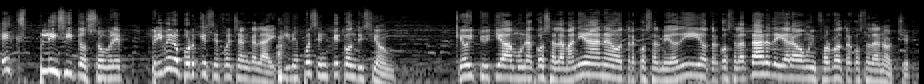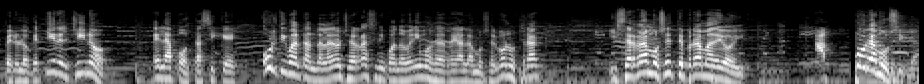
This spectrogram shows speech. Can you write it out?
explícitos sobre primero por qué se fue Chancalay y después en qué condición. Que hoy tuiteábamos una cosa a la mañana, otra cosa al mediodía, otra cosa a la tarde y ahora vamos a informar otra cosa a la noche. Pero lo que tiene el chino es la posta. Así que última tanda en la noche de Racing y cuando venimos les regalamos el bonus track y cerramos este programa de hoy. A pura música.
